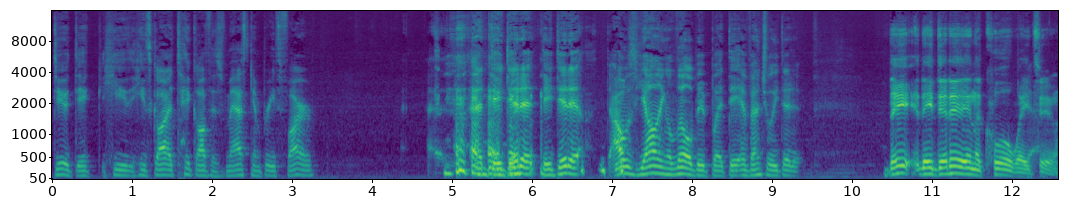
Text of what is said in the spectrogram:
dude, they, he he's got to take off his mask and breathe fire. And they did it. They did it. I was yelling a little bit, but they eventually did it. They they did it in a cool way Yeah. too.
